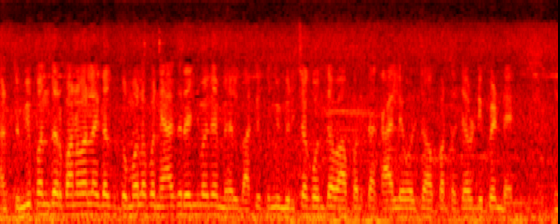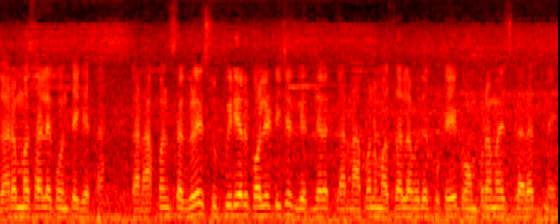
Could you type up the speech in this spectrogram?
आणि तुम्ही पण जर बनवायला गेल तर तुम्हाला पण ह्याच रेंजमध्ये मिळेल. बाकी तुम्ही मिरच्या कोणत्या वापरता काय लेवलच्या वापरता त्याच्यावर डिपेंड आहे. गरम मसाले कोणते घेता? कारण आपण सगळे सुपिरियर क्वालिटीचेच घेतलेले आहेत. कारण आपण मसाल्यामध्ये कुठेही कॉम्प्रोमाइज करत नाही.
